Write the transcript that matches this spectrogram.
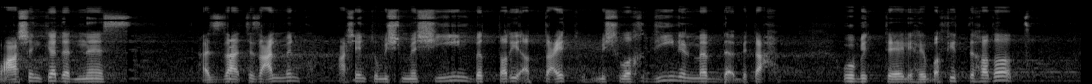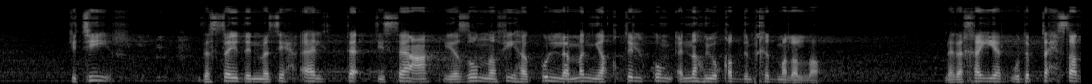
وعشان كده الناس هتزعل منكم. عشان أنتوا مش ماشيين بالطريقة بتاعتهم مش واخدين المبدأ بتاعهم. وبالتالي هيبقى في اضطهادات كتير. ده السيد المسيح قال تأتي ساعة يظن فيها كل من يقتلكم أنه يقدم خدمة لله. نتخيل وده بتحصل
